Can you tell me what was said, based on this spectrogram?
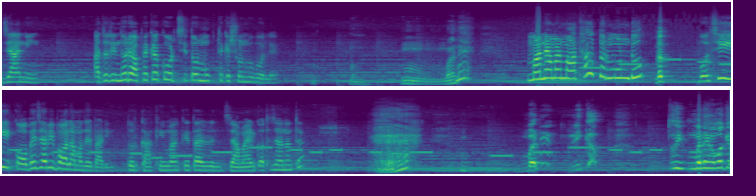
জানি। এতদিন ধরে অপেক্ষা করছি তোর মুখ থেকে শুনব বলে। মানে? মানে আমার মাথা তোর মুন্ডু? বলছি কবে যাবি বল আমাদের বাড়ি তোর কাকিমাকে তার জামাইয়ের কথা জানাতে হ্যাঁ মানে রিকা তুই মানে আমাকে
